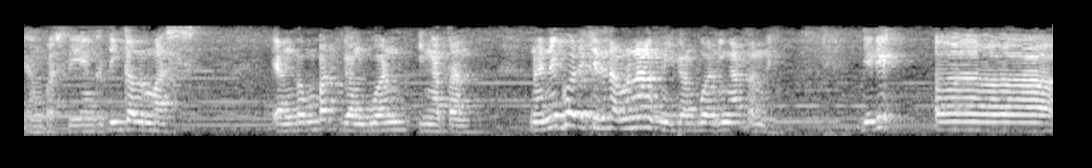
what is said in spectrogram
yang pasti, yang ketiga lemas, yang keempat gangguan ingatan. Nah ini gue ada cerita menarik nih gangguan ingatan nih. Jadi uh,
